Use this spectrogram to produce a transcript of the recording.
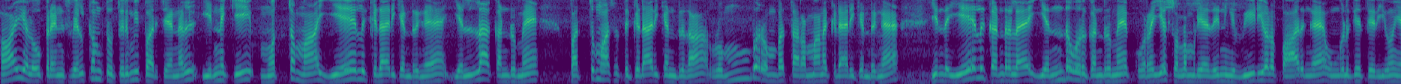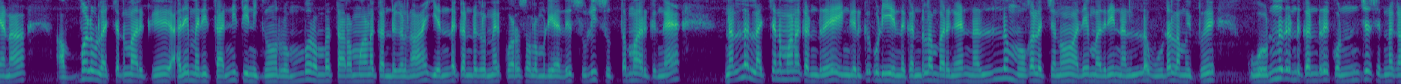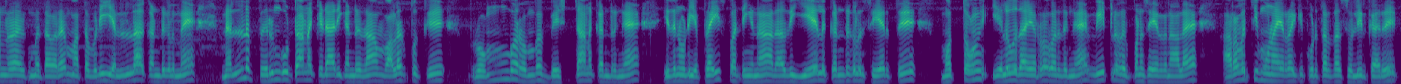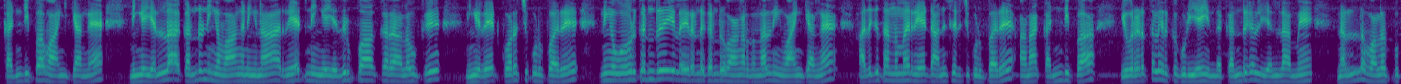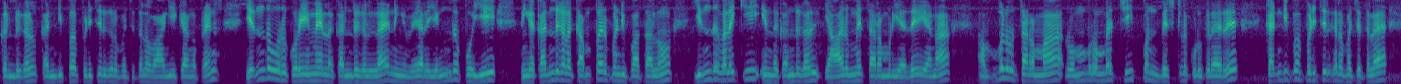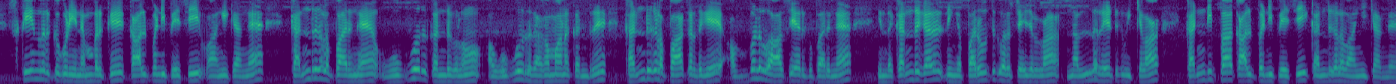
Hi hello friends welcome to திரும்பிப்பார் channel இன்றைக்கி மொத்தமாக ஏழு கிடாரி கன்றுங்க எல்லா கன்றுமே பத்து மாதத்து கிடாரி கன்று தான் ரொம்ப ரொம்ப தரமான கிடாரி கன்றுங்க இந்த ஏழு கன்றில் எந்த ஒரு கன்றுமே குறைய சொல்ல முடியாது நீங்கள் வீடியோவில் பாருங்கள் உங்களுக்கே தெரியும் ஏன்னா அவ்வளவு லட்சணமாக இருக்குது அதே மாதிரி தண்ணி தீனிக்கும் ரொம்ப ரொம்ப தரமான கன்றுகள் தான் எந்த கன்றுகளுமே குறை சொல்ல முடியாது சுழி சுத்தமாக இருக்குங்க நல்ல லட்சணமான கன்று. இங்கே இருக்கக்கூடிய இந்த கன்றுலாம் பாருங்கள் நல்ல முக லட்சணம் அதே மாதிரி நல்ல உடல் அமைப்பு. ஒன்று ரெண்டு கன்று கொஞ்சம் சின்ன கன்றாக இருக்குமே தவிர மற்றபடி எல்லா கன்றுகளுமே நல்ல பெருங்கூட்டான கிடாரி கன்று தான். வளர்ப்புக்கு ரொம்ப ரொம்ப பெஸ்ட்டான கன்றுங்க. இதனுடைய ப்ரைஸ் பார்த்தீங்கன்னா அதாவது ஏழு கன்றுகளும் சேர்த்து மொத்தம் எழுபதாயிரரூவா வருதுங்க. வீட்டில் விற்பனை செய்கிறதுனால அறுபத்தி மூணாயிரரூவாய்க்கு கொடுத்துறதா சொல்லியிருக்காரு. கண்டிப்பாக வாங்கிக்காங்க. நீங்கள் எல்லா கன்றும் நீங்கள் வாங்கினீங்கன்னா ரேட் நீங்கள் எதிர்பார்க்குற அளவுக்கு நீங்கள் ரேட் குறைச்சி கொடுப்பாரு. நீங்கள் ஒரு கன்று இல்லை இரண்டு கன்று வாங்குறதா இருந்தாலும் நீங்கள் வாங்கிக்காங்க. அதுக்கு தகுந்த மாதிரி ரேட் அனுசரித்து கொடுப்பாரு. ஆனால் கண்டிப்பாக இவரிடத்துல இருக்கக்கூடிய இந்த கன்றுகள் எல்லாமே நல்ல வளர்ப்பு கன்றுகள் கண்டிப்பாக பிடிச்சிருக்கிற பட்சத்தில் வாங்கிக்காங்க ஃப்ரெண்ட்ஸ் எந்த ஒரு குறையுமே இல்லை கன்றுகளில். நீங்கள் வேறு எங்கே போய் நீங்கள் கன்றுகளை கம்பேர் பண்ணி பார்த்தாலும் இந்த விலைக்கு இந்த கன்றுகள் யாருமே தர முடியாது. ஏன்னா அவ்வளவு தரமாக ரொம்ப ரொம்ப சீப் அண்ட் பெஸ்ட்டில் கொடுக்குறாரு. கண்டிப்பாக பிடிச்சிருக்கிற பட்சத்தில் ஸ்க்ரீனில் இருக்கக்கூடிய நம்பருக்கு கால் பண்ணி பேசி வாங்கிக்காங்க. கன்றுகளை பாருங்கள் ஒவ்வொரு கன்றுகளும் ஒவ்வொரு ரகமான கன்று. கன்றுகளை பார்க்குறதுக்கே அவ்வளவு ஆசையாக இருக்குது பாருங்கள் இந்த கன்றுகள் நீங்கள் பருவத்துக்கு வர ஸ்டேஜெல்லாம் நல்ல ரேட்டுக்கு விற்கலாம் கண்டிப்பாக கால் பண்ணி பேசி கன்றுகளை வாங்கிக்காங்க.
